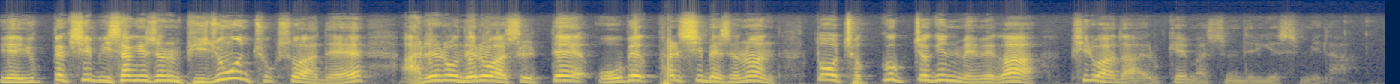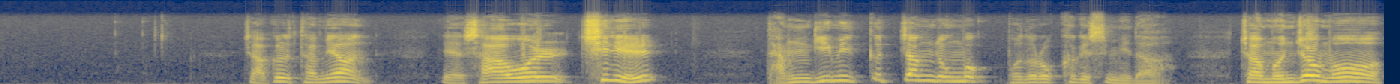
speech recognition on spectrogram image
예, 610 이상에서는 비중은 축소하되 아래로 내려왔을 때 580에서는 또 적극적인 매매가 필요하다. 이렇게 말씀드리겠습니다. 자, 그렇다면 예, 4월 7일 단기 및 끝장 종목 보도록 하겠습니다. 자, 먼저 뭐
